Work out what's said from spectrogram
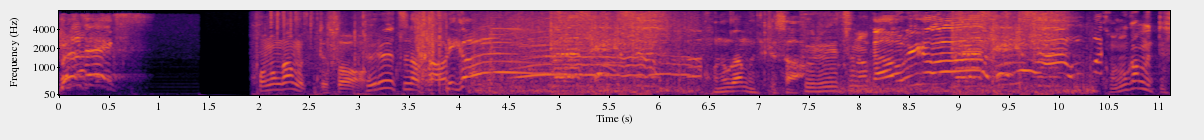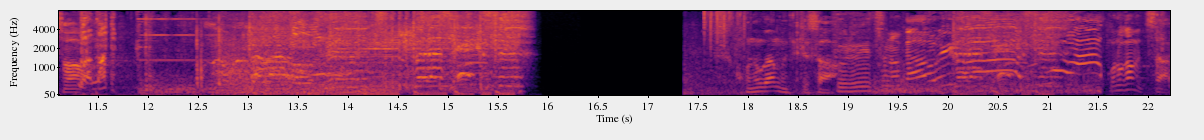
プラス X このガムってさフルーツの香りがプラス X このガムってさフルーツの香りがこのガムってさこのガムってさフルーツの香りがこのガムってさ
